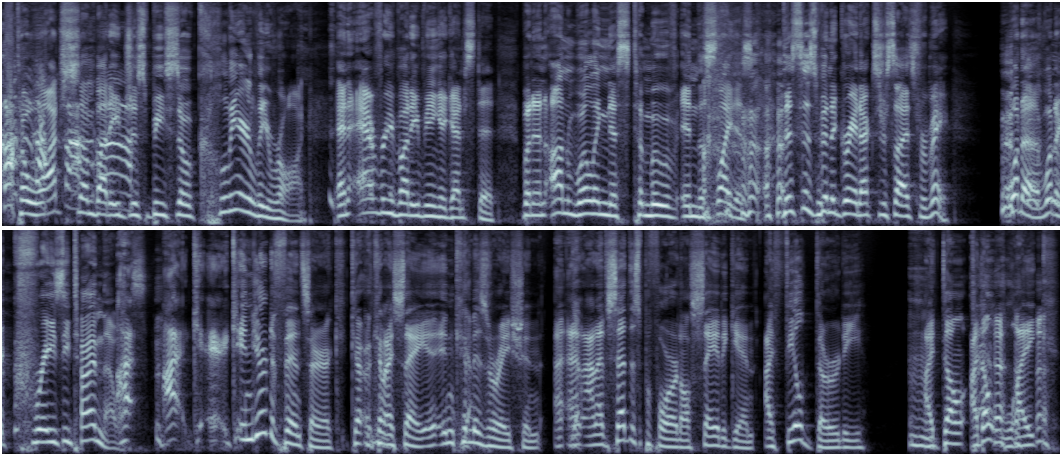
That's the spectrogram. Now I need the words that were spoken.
to watch somebody just be so clearly wrong and everybody being against it, but an unwillingness to move in the slightest. this has been a great exercise for me. What a what a crazy time that was. I, in your defense, Eric, can, can I say, in commiseration, and, and I've said this before, and I'll say it again. I feel dirty. Mm-hmm. I don't. I don't like.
